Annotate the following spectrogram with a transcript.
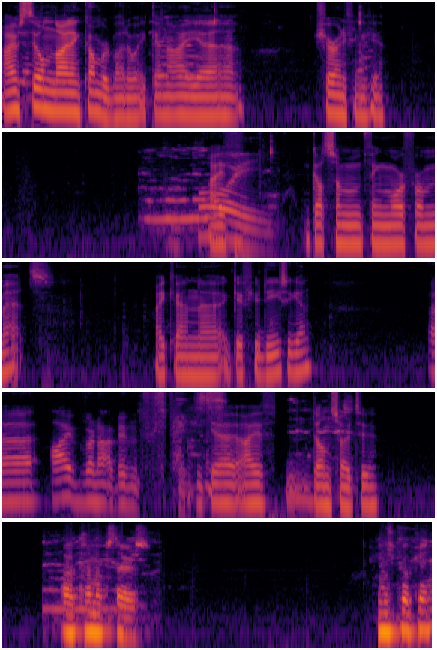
I'm still nine encumbered, by the way. Can I uh, share anything with you? I've- Got something more for Matt. I can uh, give you these again. Uh, I've run out of inventory space. Yeah, I've done so too. I'll come upstairs. Who's cooking?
